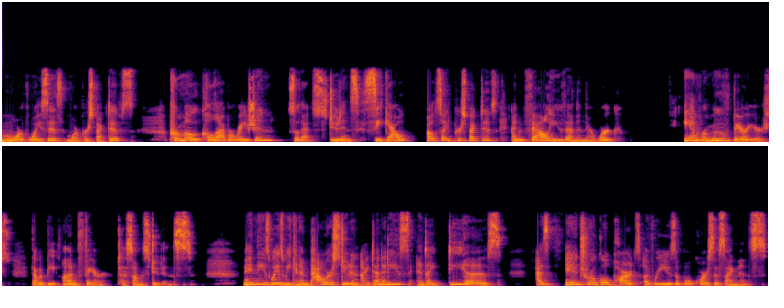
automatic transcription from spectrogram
more voices, more perspectives, promote collaboration so that students seek out outside perspectives and value them in their work, and remove barriers that would be unfair to some students. In these ways, we can empower student identities and ideas as integral parts of reusable course assignments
